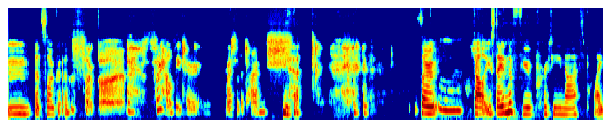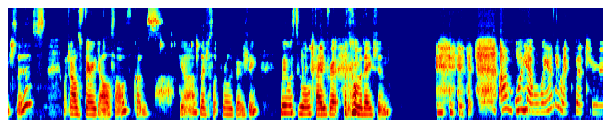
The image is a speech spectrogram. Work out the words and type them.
Mm, it's so good. So good, so healthy too. Most of the time. Yeah. So, Charlotte, you stayed in a few pretty nice places, which I was very jealous of because, you know, they just looked really bougie. Where was your favourite accommodation? um, well, yeah, well, we only went for two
